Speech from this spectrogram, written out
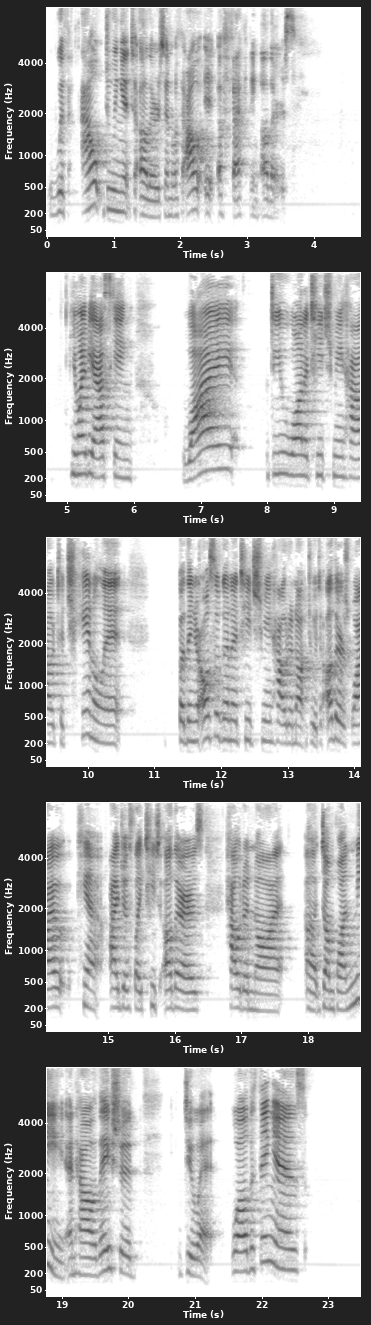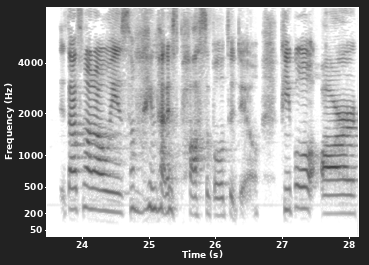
without doing it to others and without it affecting others. You might be asking, why do you want to teach me how to channel it? But then you're also going to teach me how to not do it to others. Why can't I just like teach others how to not uh, dump on me and how they should do it? Well, the thing is, that's not always something that is possible to do. People are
